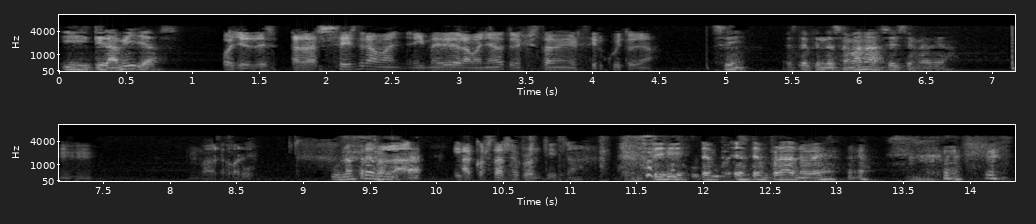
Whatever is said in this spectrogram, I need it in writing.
y tiramillas. Oye, a las seis de la ma- y media de la mañana tienes que estar en el circuito ya. sí este fin de semana a seis y media Ujú. Vale, vale. Una pregunta. Acostarse prontito. sí es temprano eh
